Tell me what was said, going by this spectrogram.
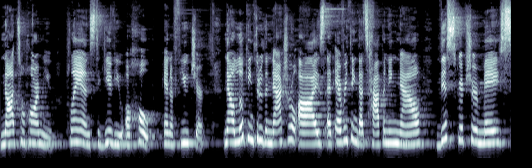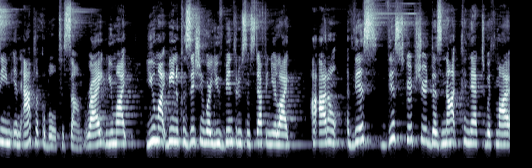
not to harm you. Plans to give you a hope and a future. Now looking through the natural eyes at everything that's happening now, this scripture may seem inapplicable to some, right? You might, you might be in a position where you've been through some stuff and you're like, I, I don't, this, this scripture does not connect with my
